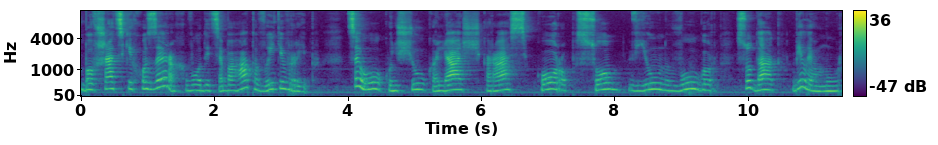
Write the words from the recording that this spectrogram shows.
Бо в Шацьких озерах водиться багато видів риб. Це окунь, щука, лящ, карась, короб, сом, в'юн, вугор, судак, білий амур.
